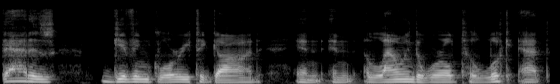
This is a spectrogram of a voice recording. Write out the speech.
That is giving glory to God and, and allowing the world to look at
